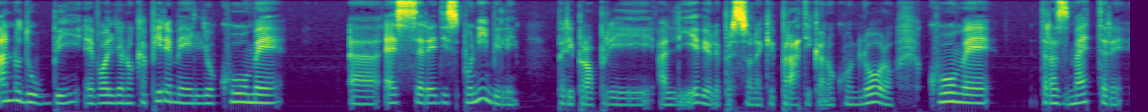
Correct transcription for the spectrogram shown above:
hanno dubbi e vogliono capire meglio come eh, essere disponibili per i propri allievi o le persone che praticano con loro, come trasmettere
